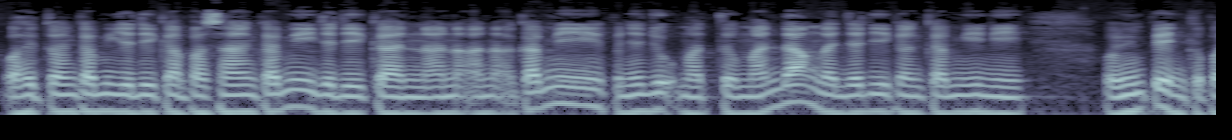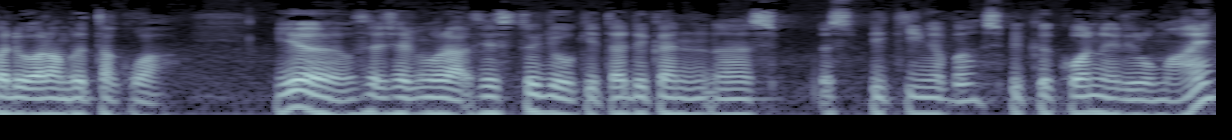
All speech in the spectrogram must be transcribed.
Wahai Tuhan kami jadikan pasangan kami jadikan anak-anak kami penyejuk mata mandang dan jadikan kami ini pemimpin kepada orang bertakwa. Ya Ustaz Syafiq Murak saya setuju kita adakan uh, speaking apa speaker corner di rumah eh.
